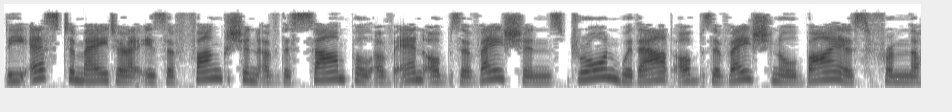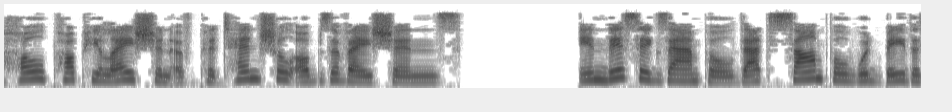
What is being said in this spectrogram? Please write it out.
The estimator is a function of the sample of n observations drawn without observational bias from the whole population of potential observations. In this example that sample would be the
